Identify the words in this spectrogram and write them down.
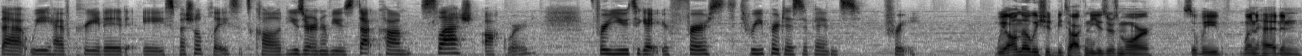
that we have created a special place. It's called userinterviews.com slash awkward for you to get your first three participants free. We all know we should be talking to users more, so we went ahead and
